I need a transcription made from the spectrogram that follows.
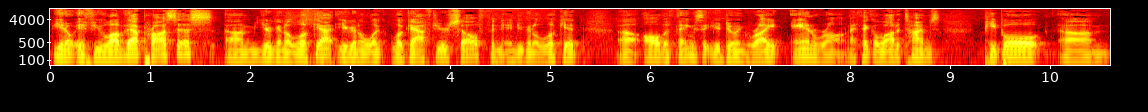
you know, if you love that process, um, you're going to look at, you're going to look, look after yourself and, and you're going to look at, uh, all the things that you're doing right and wrong. I think a lot of times people, um,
